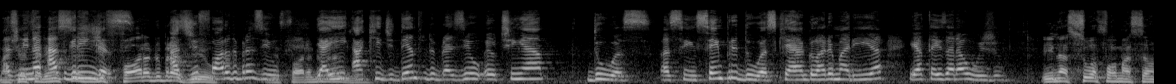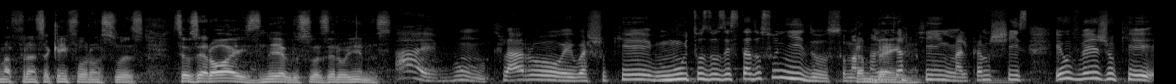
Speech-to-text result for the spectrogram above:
as meninas, as gringas. De fora do Brasil. As de fora do Brasil. Fora do e aí, Brasil. aqui de dentro do Brasil, eu tinha duas, assim, sempre duas, que é a Glória Maria e a Thais Araújo. E na sua formação na França, quem foram suas, seus heróis negros, suas heroínas? Ai, bom, claro, eu acho que muitos dos Estados Unidos, Martin Também, Luther né? King, Malcolm X. Eu vejo que,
